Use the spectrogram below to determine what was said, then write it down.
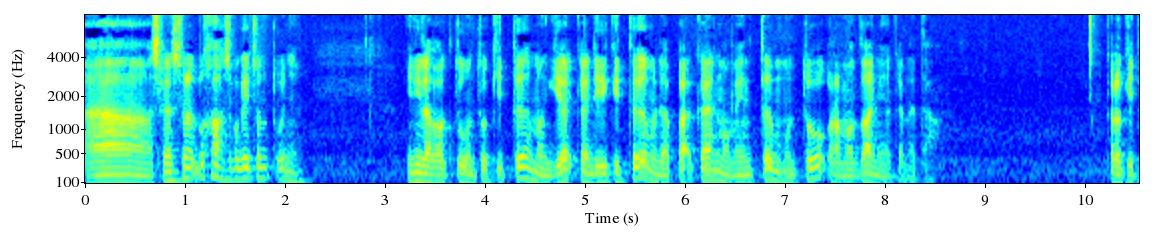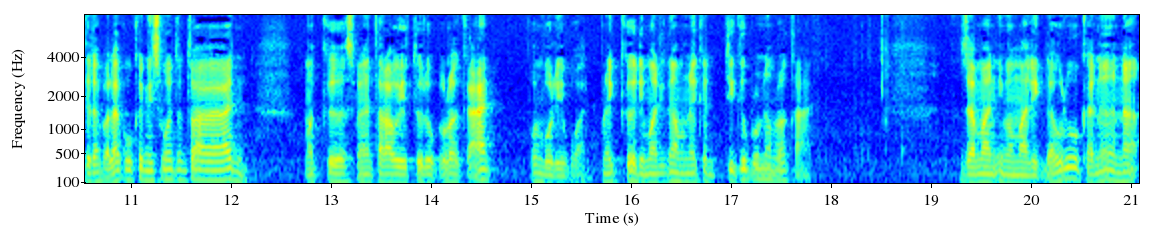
ha, Semayang sunat duha sebagai contohnya. Inilah waktu untuk kita Menggiatkan diri kita Mendapatkan momentum untuk Ramadan yang akan datang. Kalau kita dapat lakukan ini semua tuan-tuan Maka semayang tarawih itu 20 rakaat pun boleh buat. Mereka di Madinah menunaikan 36 rakaat. Zaman Imam Malik dahulu kerana nak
